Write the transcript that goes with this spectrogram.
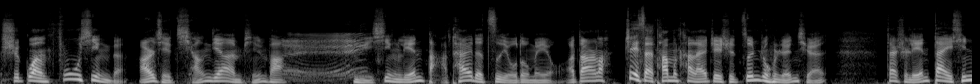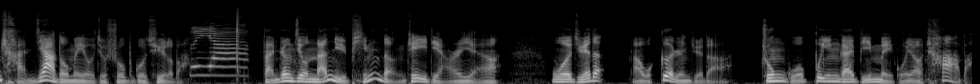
是冠夫姓的，而且强奸案频发，女性连打胎的自由都没有啊！当然了，这在他们看来这是尊重人权，但是连带薪产假都没有，就说不过去了吧？对呀。反正就男女平等这一点而言啊，我觉得。啊，我个人觉得啊，中国不应该比美国要差吧？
